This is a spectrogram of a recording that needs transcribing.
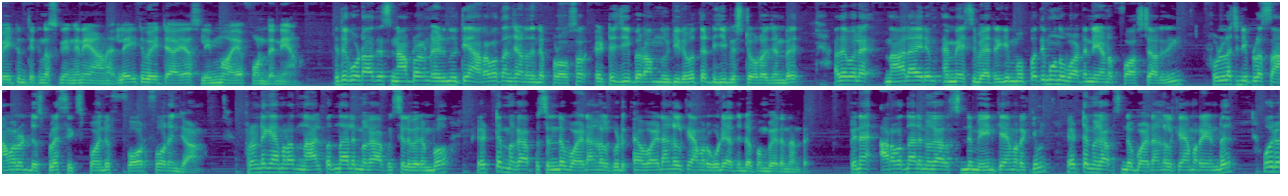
വെയിറ്റും തിക്നെസ്സും എങ്ങനെയാണ്? ലൈറ്റ് വെയിറ്റ് ആയ സ്ലിം ആയ ഫോൺ തന്നെയാണ്. ഇത് കൂടാതെ സ്നാപ്ഡ്രാഗൺ എഴുന്നൂറ്റി അറുപത്തഞ്ചാണ് ഇതിന്റെ പ്രോസർ എട്ട് ജി ബി റാം നൂറ്റി ഇരുപത്തെട്ട് ജി ബി സ്റ്റോറേജ് ഉണ്ട്. അതേപോലെ നാലായിരം എം എച്ച് ബാറ്ററിക്ക് മുപ്പത്തിമൂന്ന് വാട്ടിന്റെയാണ് fast charging full H D plus AMOLED display six point four four ഇഞ്ചാണ് ഫ്രണ്ട് ക്യാമറ നാൽപ്പത്തിനാല് മെഗാ പിക്സൽ വരുമ്പോൾ എട്ട് മെഗാ പിക്സലിന്റെ വൈഡാങ്കൾ കൂടി വൈഡാങ്കൽ ക്യാമറ കൂടി അതിന്റെ ഒപ്പം വരുന്നുണ്ട്. പിന്നെ അറുപത്തിനാല് മെഗാ പിക്സലിന്റെ മെയിൻ ക്യാമറയ്ക്കും എട്ട് മെഗാ പിക്സലിന്റെ വൈഡാങ്കൽ ക്യാമറയുണ്ട്. ഒരു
